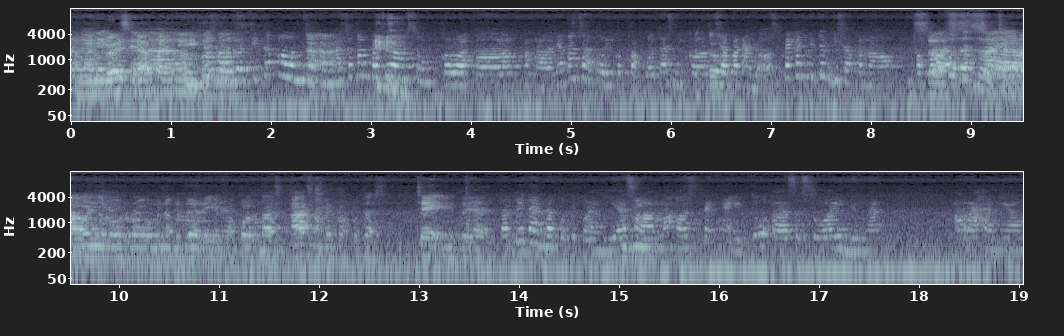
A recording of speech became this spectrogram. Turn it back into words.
Teman iya, gue iya. siapa nih? Nah, Gitu. kalau buat kita kalau misalkan Ah. masuk kan pasti langsung kalau eh, kenalnya kan satu lingkup fakultas nih kalau misalkan ada ospek kan kita bisa kenal fakultas secara menyeluruh benar-benar dari fakultas A sampai fakultas C gitu ya. tapi tanda kutip lagi ya Mhm. selama ospeknya itu eh, sesuai dengan arahan yang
